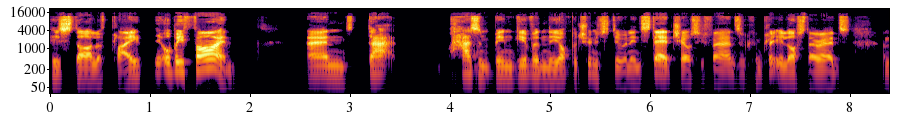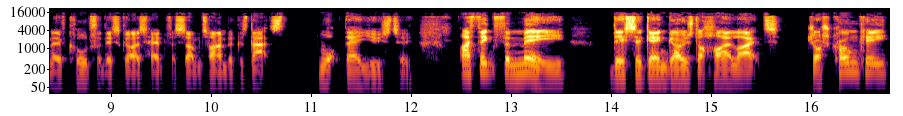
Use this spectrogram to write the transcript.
his style of play, it'll be fine. And that hasn't been given the opportunity to do. And instead, Chelsea fans have completely lost their heads and they've called for this guy's head for some time because that's what they're used to. I think for me, this again goes to highlight Josh Kroenke.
